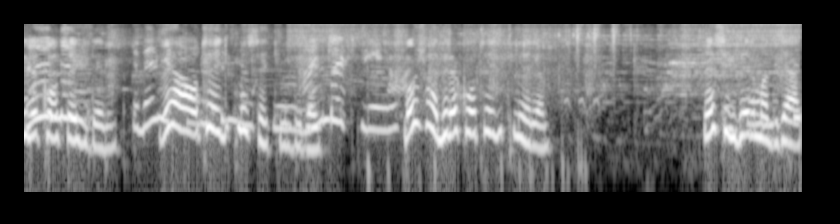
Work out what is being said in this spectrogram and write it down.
Direkt ortaya gidelim. Ya Veya ortaya gitmesek mi direkt? Boş ver direkt ortaya gitmeyelim. Neyse gidelim hadi gel.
